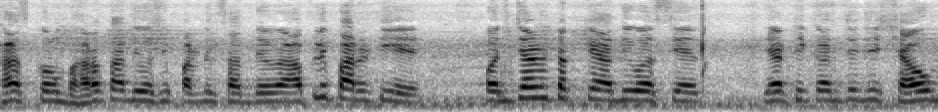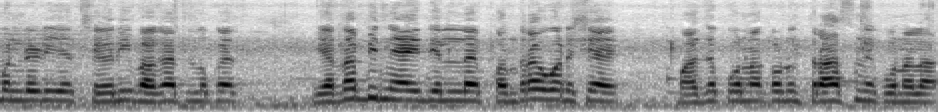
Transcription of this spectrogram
खास करून भारत आदिवासी पाटील साथ द्यावी. आपली पार्टी आहे. पंच्याण्णव टक्के आदिवासी आहेत. या ठिकाणचे जे शाहू मंडळी आहेत शहरी भागात लोक आहेत यांना बी न्याय दिलेला आहे. पंधरा वर्ष आहे. माझं कोणाकडून त्रास नाही कोणाला.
